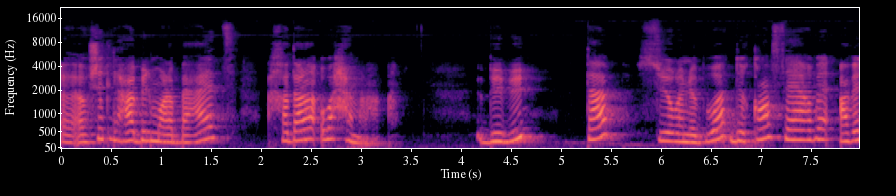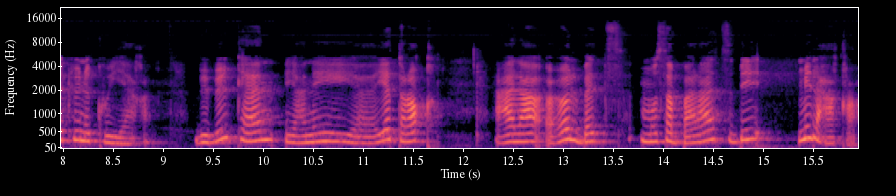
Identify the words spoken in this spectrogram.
أو شكلها بالمربعات خضراء وحمراء. بوبو tape sur une boîte de conserve avec une cuillère بوبو كان يعني يطرق على علبة مصبرات بملعقة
